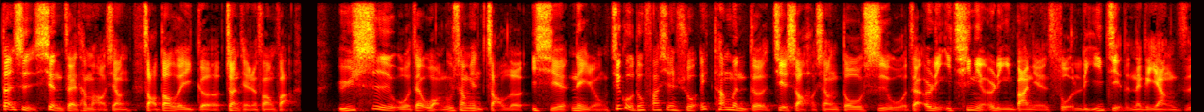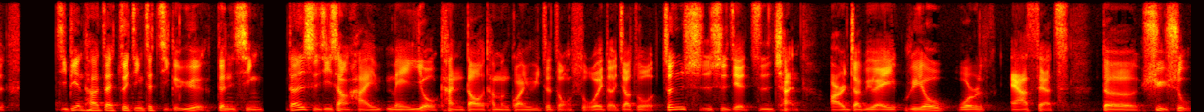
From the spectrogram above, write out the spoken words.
但是现在他们好像找到了一个赚钱的方法，于是我在网络上面找了一些内容，结果都发现说，哎，他们的介绍好像都是我在二零一七年、二零一八年所理解的那个样子，即便他在最近这几个月更新。但是实际上还没有看到他们关于这种所谓的叫做真实世界资产 （RWA, Real World Assets） 的叙述，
